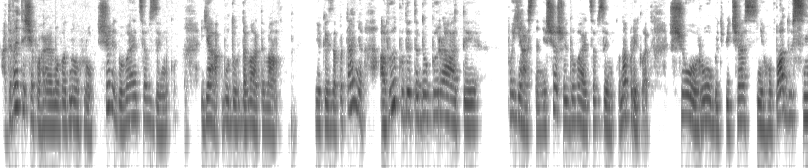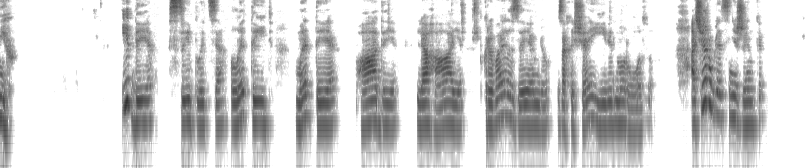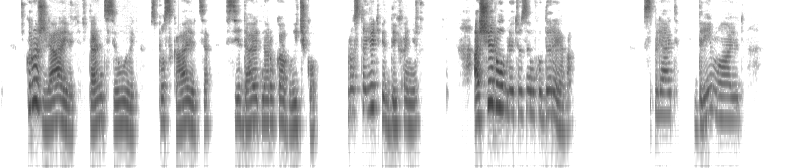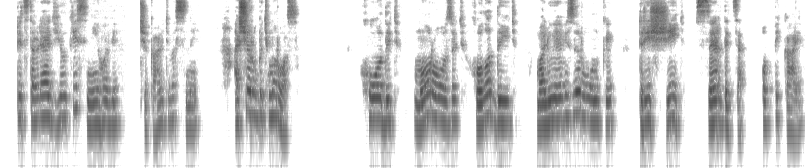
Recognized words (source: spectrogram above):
А давайте ще пограємо в одну гру, що відбувається взимку. Я буду давати вам якесь запитання, а ви будете добирати пояснення, що ж відбувається взимку. Наприклад, що робить під час снігопаду сніг? Іде, сиплеться, летить, мете, падає, лягає, вкриває землю, захищає її від морозу. А що роблять сніжинки? Кружляють, танцюють, спускаються, сідають на рукавичку, розстають від дихання. А що роблять узимку дерева? Сплять, дрімають, підставляють гілки снігові, чекають весни. А що робить мороз? Ходить, морозить, холодить, малює візерунки, тріщить, сердиться, обпікає.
